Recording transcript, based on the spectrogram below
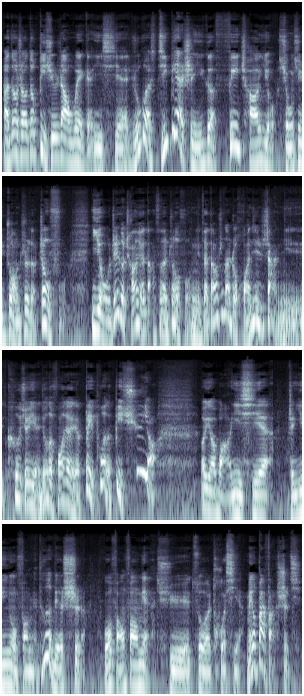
很多时候都必须让位给一些。如果即便是一个非常有雄心壮志的政府，有这个长远打算的政府，你在当时那种环境下，你科学研究的方向也被迫的必须要，呃，要往一些这应用方面，特别是国防方面去做妥协，没有办法的事情。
